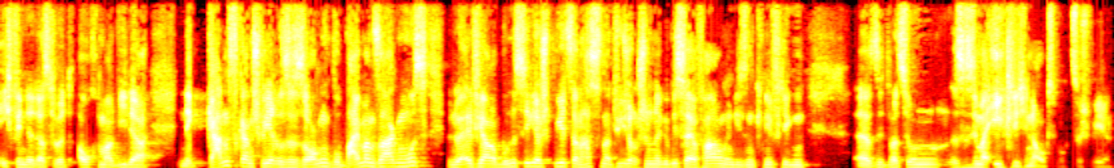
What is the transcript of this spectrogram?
ich finde, das wird auch mal wieder eine ganz, ganz schwere Saison, wobei man sagen muss, wenn du elf Jahre Bundesliga spielst, dann hast du natürlich auch schon eine gewisse Erfahrung in diesen kniffligen äh, Situationen. Es ist immer eklig, in Augsburg zu spielen.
